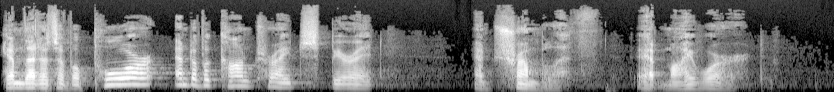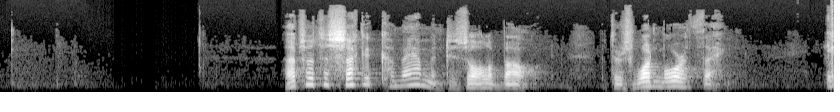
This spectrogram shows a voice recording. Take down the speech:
him that is of a poor and of a contrite spirit, and trembleth at my word. That's what the second commandment is all about. But there's one more thing it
